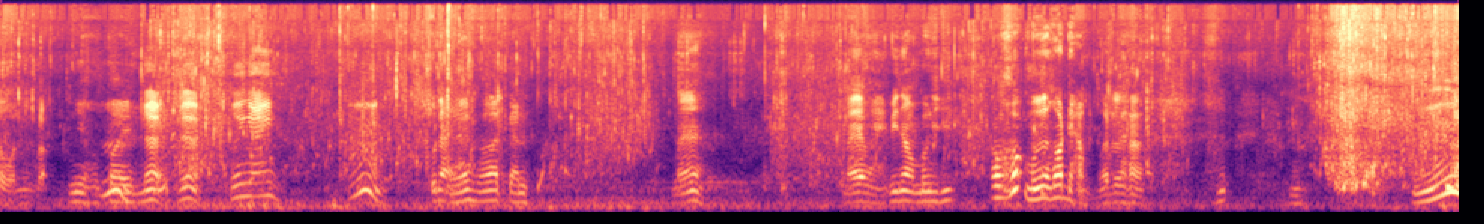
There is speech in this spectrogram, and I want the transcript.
ตอนนี่แบบนี่เขาไปไปเนี่ยเนี่ยยังไงอืม คุณน่ะเฮ้ยวัดกันมามาไปพี่น้องเบิ่งดิโอ้โหมือเขาดำหมดแล้วอืม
